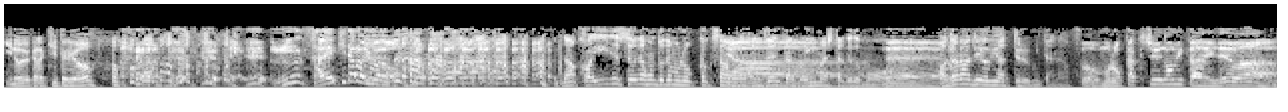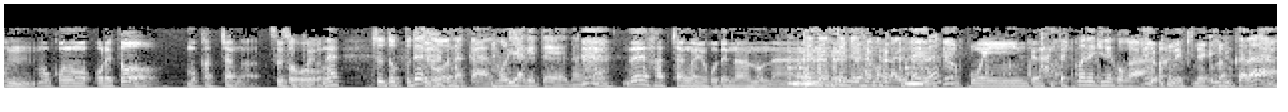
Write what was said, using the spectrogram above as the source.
井上から聞いてるよ。うん佐伯だろ今の。仲いいですよね本当でも六角さんは。前回も言いましたけども、あだ名で呼び合ってるみたいな。そうもう六角中飲み会では、うん。もうこの俺ともうかっちゃんがツートップよね。ツートップでこうなんか 盛り上げてなんか。ではっちゃんが横でなんのな天然天然浜からみたいなね。ポ イーンってなって。招き猫が。招き猫が。いるから。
